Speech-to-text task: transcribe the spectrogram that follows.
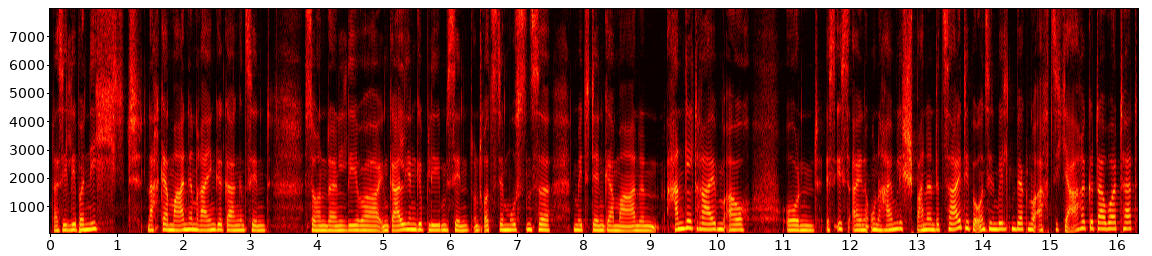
dass sie lieber nicht nach Germanien reingegangen sind, sondern lieber in Gallien geblieben sind. Und trotzdem mussten sie mit den Germanen Handel treiben auch und es ist eine unheimlich spannende Zeit, die bei uns in Miltenberg nur 80 Jahre gedauert hat.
